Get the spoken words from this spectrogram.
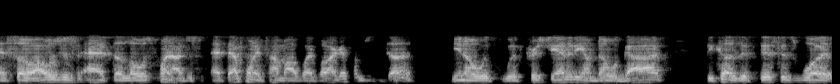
and so I was just at the lowest point. I just at that point in time I was like, well, I guess I'm just done. You know, with with Christianity, I'm done with God because if this is what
